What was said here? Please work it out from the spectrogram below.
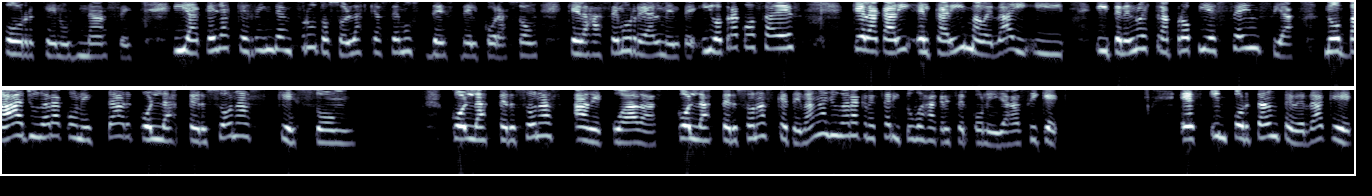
porque nos nace. Y aquellas que rinden frutos son las que hacemos desde el corazón, que las hacemos realmente. Y otra cosa es que la el carisma, ¿verdad? Y, y tener nuestra propia esencia nos va a ayudar a conectar con las personas que son con las personas adecuadas, con las personas que te van a ayudar a crecer y tú vas a crecer con ellas. Así que es importante, ¿verdad? Que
